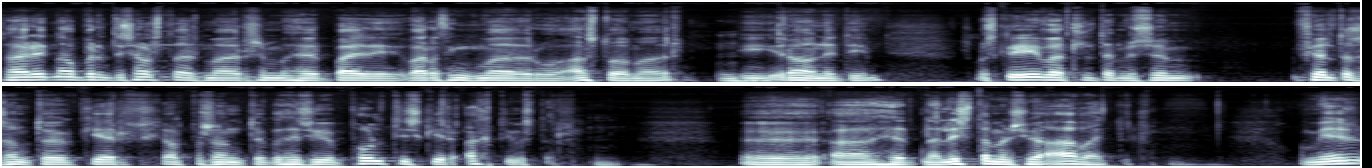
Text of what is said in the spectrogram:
það er einn ábyrgandi sjálfstæðismæður sem hefur bæði varaþingmaður og aðstofamæður mm -hmm. í ráðniti sem skrifa til dæmis um fjöldarsamtök, er hjálparsamtök og þessi politískir aktívistar. Mm uh, að hérna, listamenn séu afætur. Og mér er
